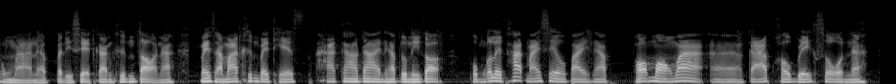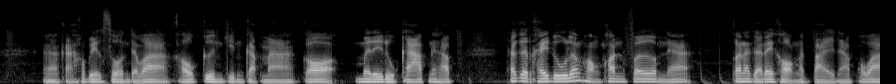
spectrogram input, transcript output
ลงมานะครับปฏิเสธการขึ้นต่อนะ ไม่สามารถขึ้นไปเทส 59 ได้นะครับ ตรงนี้ก็ผมก็เลยพลาดไม้เซลไปนะครับ เพราะมองว่ากราฟเขาเบรกโซนนะกราฟเขาเบรกโซน แต่ว่าเขากลืนกินกลับมาก็ไม่ได้ดูกราฟนะครับ ถ้าเกิดใครดูเรื่องของคอนเฟิร์มนะฮะก็น่าจะได้ของกันไปนะ เพราะว่า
